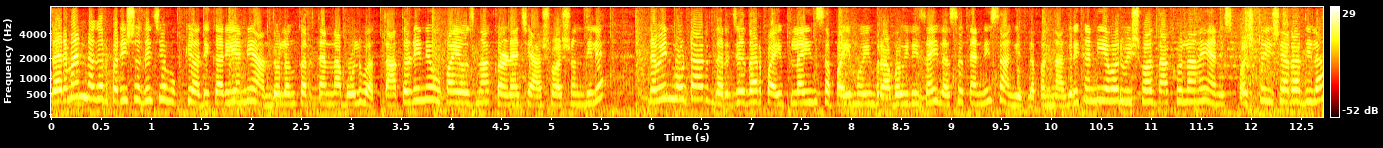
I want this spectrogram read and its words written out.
दरम्यान नगर परिषदेचे मुख्य अधिकारी यांनी आंदोलनकर्त्यांना बोलवत तातडीने उपाययोजना करण्याचे आश्वासन दिले. नवीन मोटार दर्जेदार पाईपलाईन सफाई मोहीम राबविली जाईल असं त्यांनी सांगितलं. पण नागरिकांनी यावर विश्वास दाखवला नाही आणि स्पष्ट इशारा दिला.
